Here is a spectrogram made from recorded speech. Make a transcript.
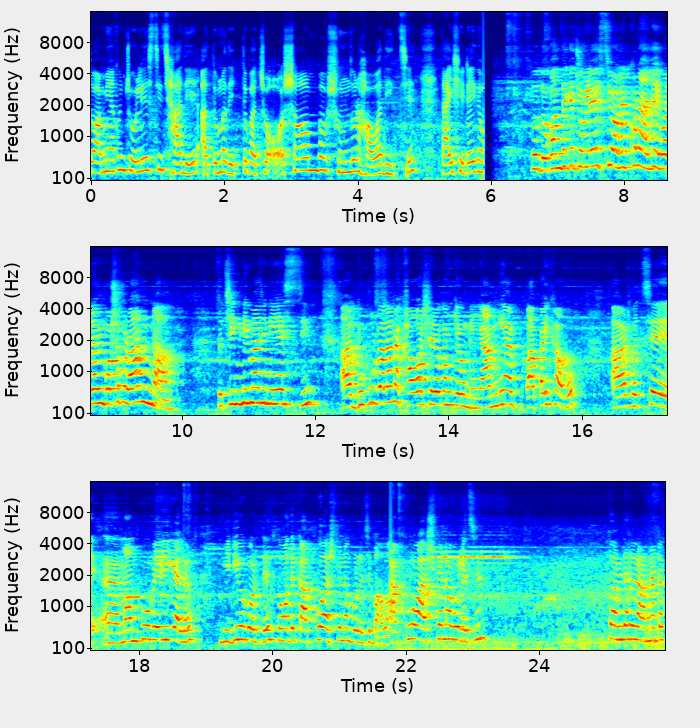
তো আমি এখন চলে এসেছি ছাদে আর তোমরা দেখতে পাচ্ছ অসম্ভব সুন্দর হাওয়া দিচ্ছে, তাই সেটাই তো তো দোকান থেকে চলে এসেছি অনেকক্ষণ আগে, এবার আমি বসাবো রান্না। তো চিংড়ি মাছ নিয়ে এসেছি। আর দুপুরবেলা না খাওয়ার সেরকম কেউ নেই, আমি আর পাপাই খাব। আর হচ্ছে মাম্পু বেরিয়ে গেল ভিডিও করতে। তোমাদের কাকু আসবে না বলেছে বাবা। কাকুও আসবে না বলেছে। আমি তাহলে রান্নাটা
